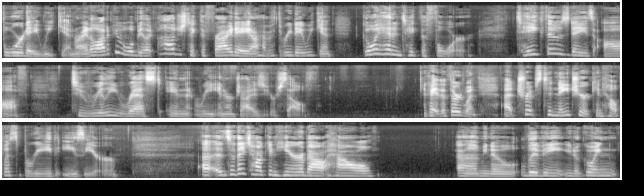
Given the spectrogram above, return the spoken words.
four day weekend, right? A lot of people will be like, oh, I'll just take the Friday and I'll have a three day weekend. Go ahead and take the four. Take those days off to really rest and re energize yourself. Okay, the third one uh, trips to nature can help us breathe easier. Uh, and so they talk in here about how, um, you know, living, you know, going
